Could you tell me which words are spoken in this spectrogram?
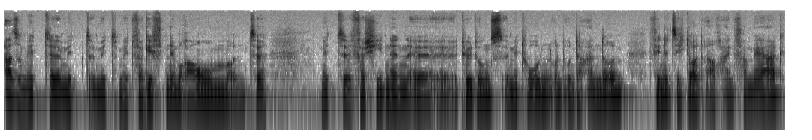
also mit, äh, mit, mit, mit Vergiften im Raum und äh, mit äh, verschiedenen Tötungsmethoden und unter anderem findet sich dort auch ein Vermerk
